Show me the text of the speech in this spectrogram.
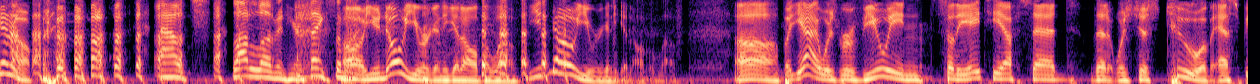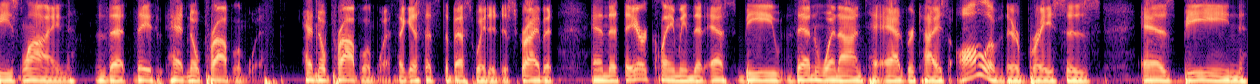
you know. Ouch. A lot of love in here. Thanks so oh, much. Oh, you know you were going to get all the love. You know you were going to get all the love. Uh, but yeah, I was reviewing. So the ATF said that it was just two of SB's line that they had no problem with. Had no problem with. I guess that's the best way to describe it. And that they are claiming that SB then went on to advertise all of their braces as being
